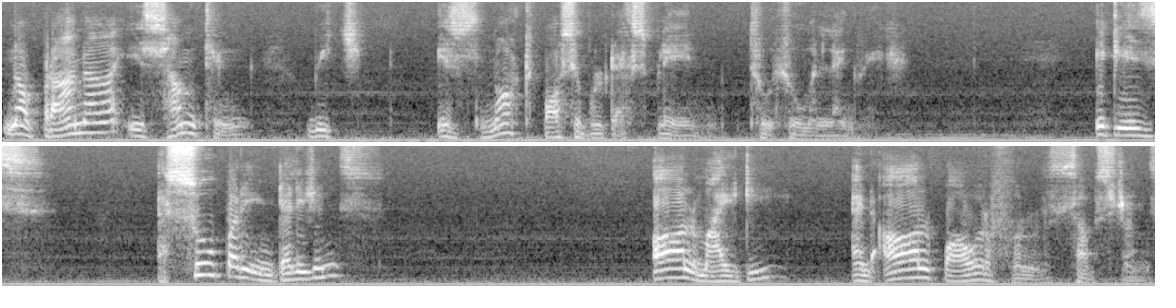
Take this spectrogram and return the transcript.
Now prana is something which is not possible to explain through human language. It is a super intelligence, almighty and all powerful substance,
